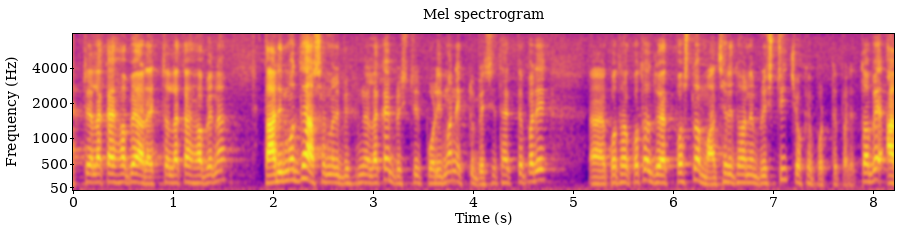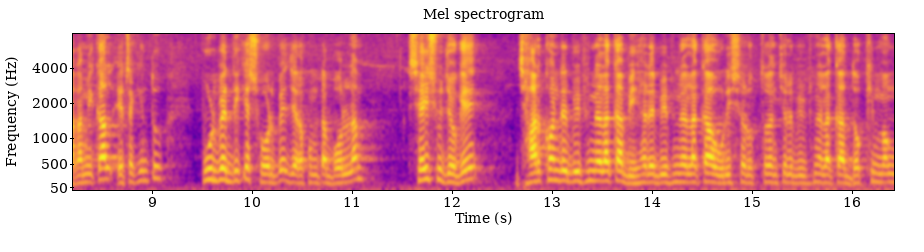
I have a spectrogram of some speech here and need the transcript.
একটা এলাকায় হবে আর একটা এলাকায় হবে না। তারই মধ্যে আসামের বিভিন্ন এলাকায় বৃষ্টির পরিমাণ একটু বেশি থাকতে পারে। কোথাও কোথাও দু এক পশলা মাঝারি ধরনের বৃষ্টি চোখে পড়তে পারে। তবে আগামীকাল এটা কিন্তু পূর্বের দিকে সরবে যেরকমটা বললাম। সেই সুযোগে ঝাড়খণ্ডের বিভিন্ন এলাকা, বিহারের বিভিন্ন এলাকা, উড়িষ্যার উত্তরাঞ্চলের বিভিন্ন এলাকা, দক্ষিণবঙ্গ,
